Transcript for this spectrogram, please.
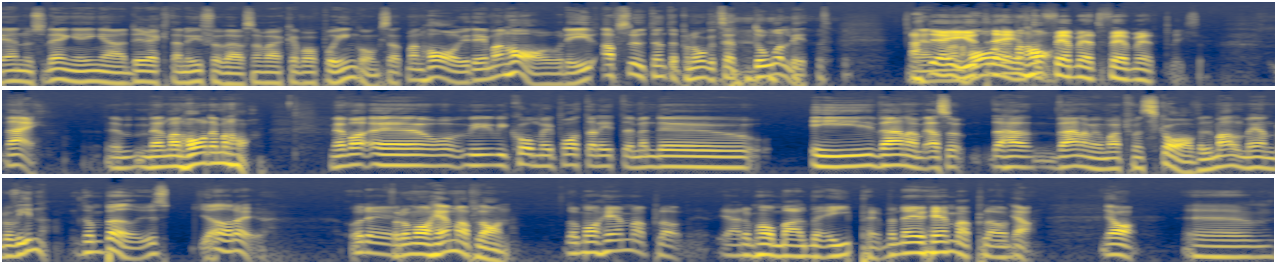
är ännu så länge inga direkta nyförvärv som verkar vara på ingång så att man har ju det man har och det är ju absolut inte på något sätt dåligt. Ja, Men det är man ju har inte det det man har. efter 5-1, 5-1 liksom. Nej, men man har det man har. Men vad, eh, vi, vi kommer ju prata lite, men det, i Värnamo, alltså det här Värnamo-matchen ska väl Malmö ändå vinna? De bör ju göra det det, För de har hemmaplan. de har hemmaplan. Ja, de har Malmö IP, men det är ju hemmaplan. Ja. Ja, Ehm,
